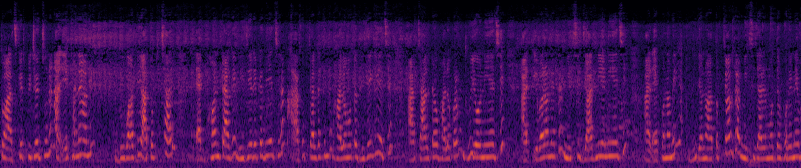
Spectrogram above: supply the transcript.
তো আজকের পিঠের জন্য না, এখানে আমি দু বাটি আতপ চাল এক ঘণ্টা আগে ভিজিয়ে রেখে দিয়েছিলাম। আর আতপ চালটা কিন্তু ভালো মতো ভিজে গিয়েছে। আর চালটাও ভালো করে আমি ধুয়েও নিয়েছি। আর এবার আমি একটা মিক্সি জার নিয়ে নিয়েছি। আর এখন আমি ভিজানো আতপ চালটা মিক্সি জারের মধ্যে ভরে নেব।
